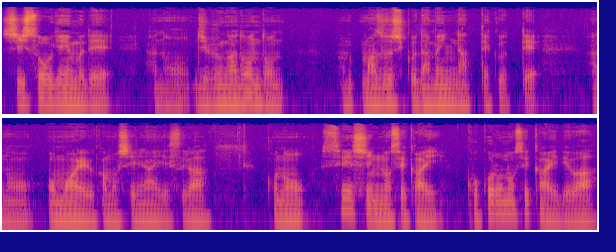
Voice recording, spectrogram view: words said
シーソーゲームで、あの、自分がどんどん貧しくダメになっていくってあの思われるかもしれないですがこの精神の世界心の世界では、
